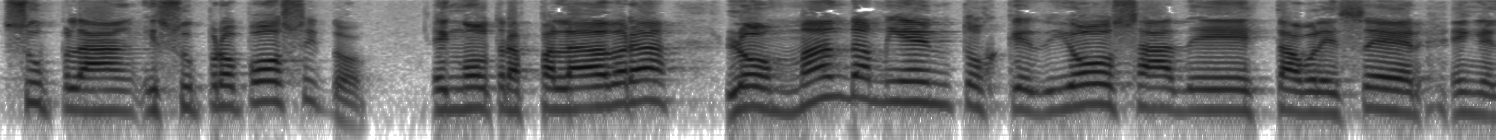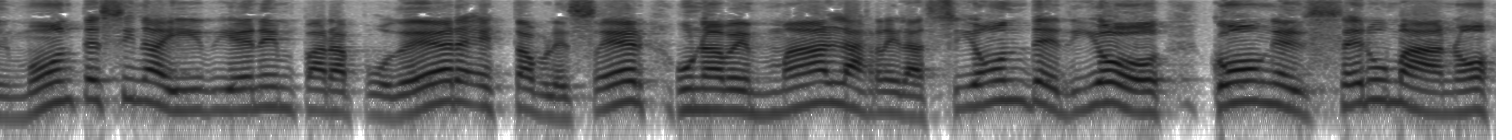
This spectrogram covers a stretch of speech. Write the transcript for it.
su plan y su propósito. En otras palabras, los mandamientos que Dios ha de establecer en el monte Sinaí vienen para poder establecer una vez más la relación de Dios con el ser humano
